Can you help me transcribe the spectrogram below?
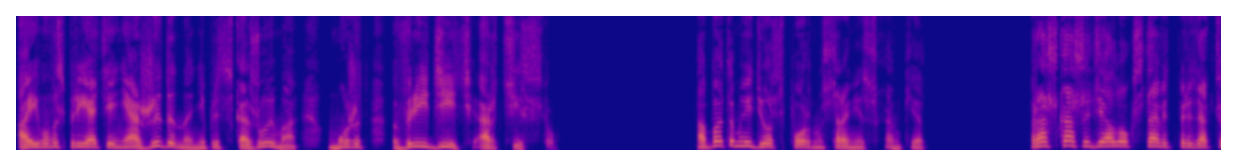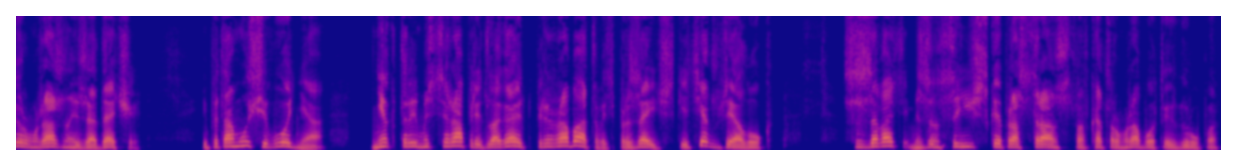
а его восприятие неожиданно, непредсказуемо, может вредить артисту. Об этом и идет спор на страницах анкет. Рассказ и диалог ставят перед актером разные задачи, и потому сегодня Некоторые мастера предлагают перерабатывать прозаический текст в диалог, создавать мизансценическое пространство, в котором работает группа.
